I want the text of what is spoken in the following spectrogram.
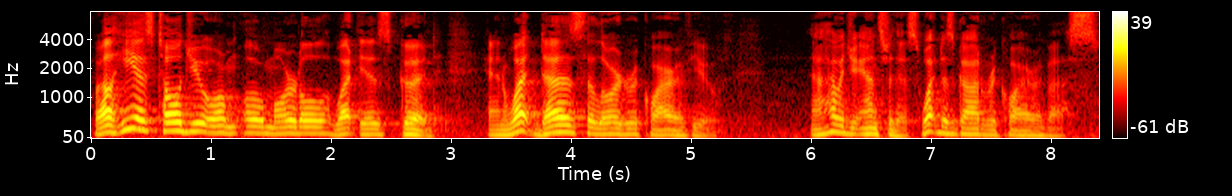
Well, he has told you, O, mortal, what is good. And what does the Lord require of you? Now, how would you answer this? What does God require of us?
